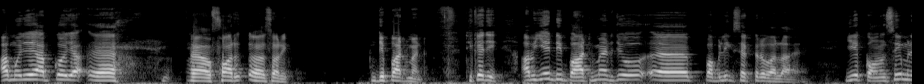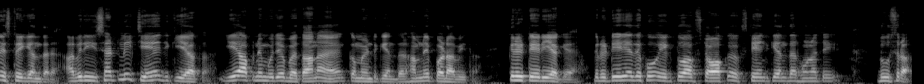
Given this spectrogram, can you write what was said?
अब मुझे आपको फॉर सॉरी डिपार्टमेंट ठीक है जी? अब ये डिपार्टमेंट जो पब्लिक सेक्टर वाला है ये कौन सी मिनिस्ट्री के अंदर है? अभी रिसेंटली चेंज किया था। ये आपने मुझे बताना है कमेंट के अंदर, हमने पढ़ा भी था। क्रिटेरिया क्या है? क्रिटेरिया देखो, एक तो आप स्टॉक एक्सचेंज के अंदर होना चाहिए। दूसरा,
